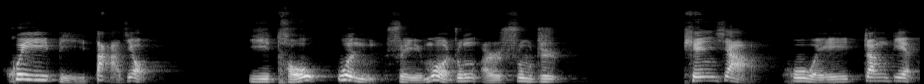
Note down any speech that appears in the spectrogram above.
挥笔大叫，以头问水墨中而书之。天下呼为张颠。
